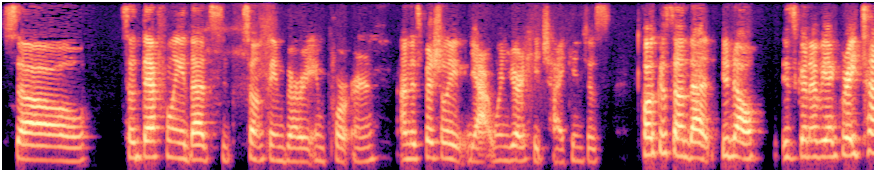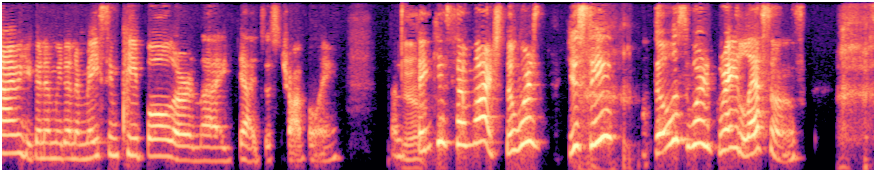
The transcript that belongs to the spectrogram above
So so definitely that's something very important. And especially yeah, when you're hitchhiking, just focus on that, you know, it's gonna be a great time, you're gonna meet an amazing people or like yeah, just traveling. And yeah. thank you so much. The words you see, those were great lessons.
